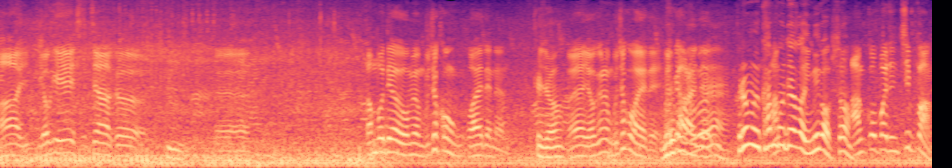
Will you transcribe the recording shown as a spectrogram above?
아, 이- 여기 진짜 그, 음. 에, 캄보디아 오면 무조건 와야 되는. 그죠 에, 여기는 무조건 와야 돼. 무조건 여기 와야 안 오면 돼 그러면 캄보디아가 의미가 없어 안고 빠진 찐빵.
